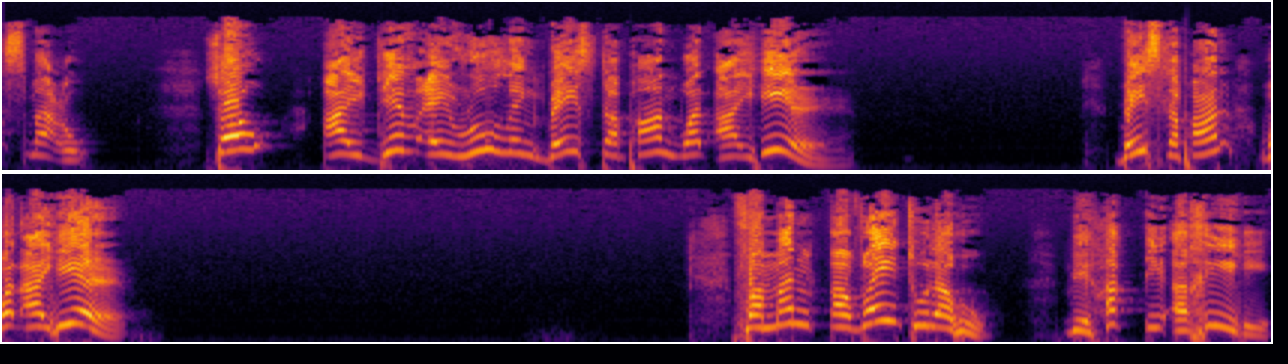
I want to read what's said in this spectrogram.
أَسْمَعُ So, I give a ruling based upon what I hear. Based upon what I hear. فَمَنْ قَضَيْتُ لَهُ بِحَقِّ أَخِيهِ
